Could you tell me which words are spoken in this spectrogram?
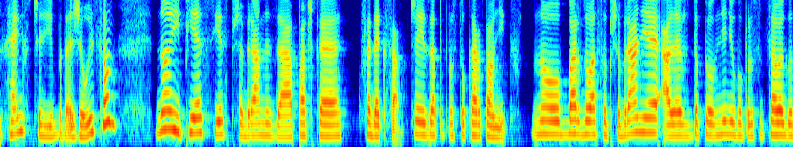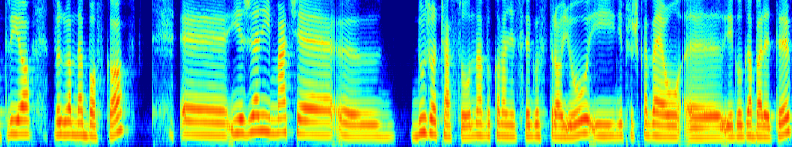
y, Hanks, czyli bodajże Wilson. No i pies jest przebrany za paczkę FedExa, czyli za po prostu kartonik. No, bardzo łatwe przebranie, ale w dopełnieniu po prostu całego trio wygląda bosko. E, jeżeli macie e, dużo czasu na wykonanie swojego stroju i nie przeszkadzają e, jego gabaryty,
